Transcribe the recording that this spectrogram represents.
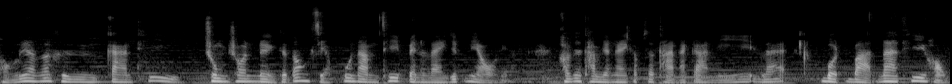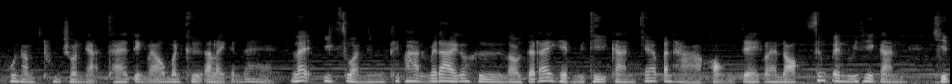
ของเรื่องก็คือการที่ชุมชนหนึ่งจะต้องเสียผู้นำที่เป็นแรงยึดเหนี่ยวเนี่ย เขาจะทำยังไงกับสถานการณ์นี้ และบทบาทหน้าที่ของผู้นำชุมชนเนี่ยแท้จริงแล้วมันคืออะไรกันแน่ และอีกส่วนหนึ่งที่พลาดไม่ได้ก็คือ เราจะได้เห็นวิธีการแก้ปัญหาของเจคและน็อกซึ่งเป็นวิธีการคิด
